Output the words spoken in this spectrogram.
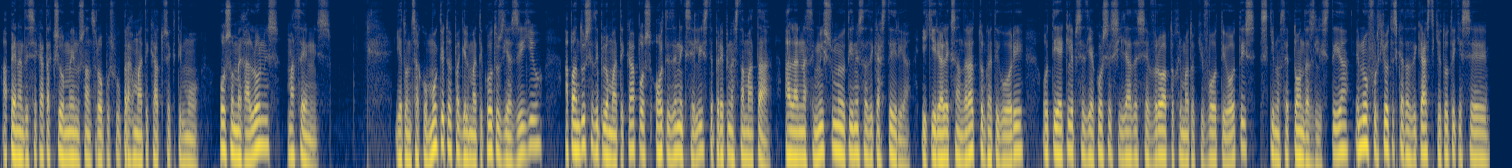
απέναντι σε καταξιωμένους ανθρώπους που πραγματικά τους εκτιμώ. Όσο μεγαλώνεις, μαθαίνεις. Για τον τσακωμό και το επαγγελματικό τους διαζύγιο, απαντούσε διπλωματικά πως ό,τι δεν εξελίσσεται πρέπει να σταματά. Αλλά να θυμίσουμε ότι είναι στα δικαστήρια. Η κυρία Αλεξανδράτου τον κατηγορεί ότι έκλεψε 200.000 ευρώ από το χρηματοκιβώτιό της, σκηνοθετώντας ληστεία, ενώ ο Φουρτιώτης καταδικάστηκε τότε και σε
